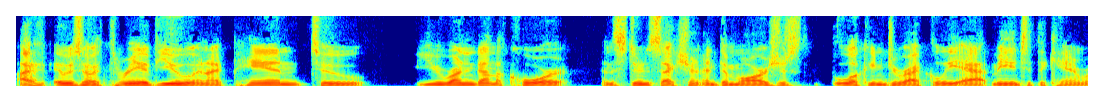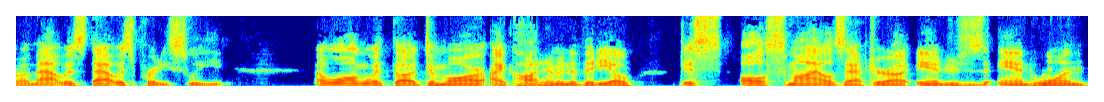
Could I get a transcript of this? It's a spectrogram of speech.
I it was a three of you, and I panned to you running down the court, in the student section, and Demar's just looking directly at me into the camera, and that was that was pretty sweet. Along with uh, Demar, I caught him in the video, just all smiles after uh, Andrews' and one.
